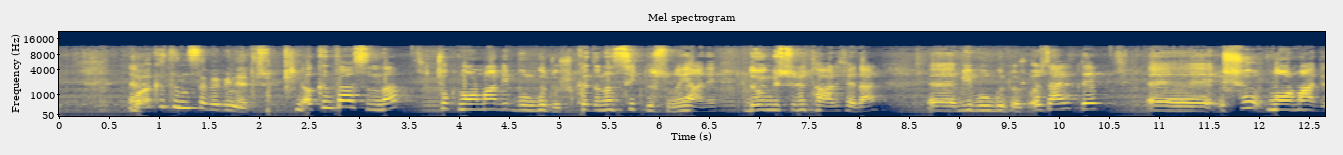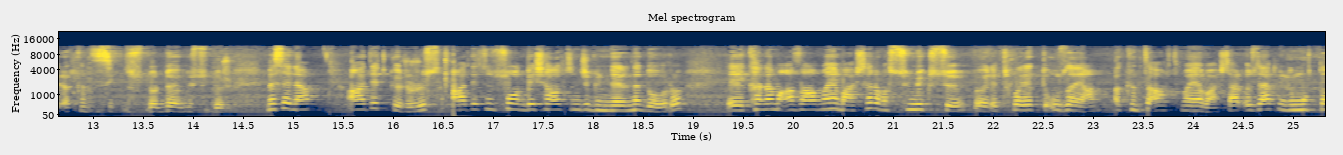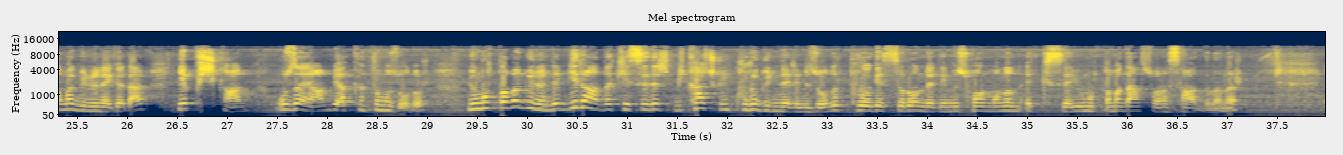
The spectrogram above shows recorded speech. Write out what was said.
Bu Evet. akıntının sebebi nedir? Şimdi akıntı aslında çok normal bir bulgudur. Kadının siklusunu yani döngüsünü tarif eden e, bir bulgudur. Özellikle e, şu normal bir akıntı siklusudur, döngüsüdür. Mesela adet görürüz. Adetin son 5-6. günlerine doğru e, kanama azalmaya başlar ama sümüksü, böyle tuvalette uzayan akıntı artmaya başlar. Özellikle yumurtlama gününe kadar yapışkan, uzayan bir akıntımız olur. Yumurtlama gününde bir anda kesilir birkaç gün kuru günlerimiz olur. Progesteron dediğimiz hormonun etkisiyle yumurtlamadan sonra salgılanır.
